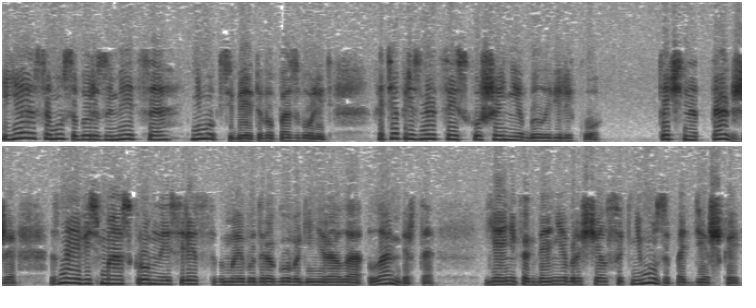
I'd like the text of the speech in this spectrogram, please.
я, само собой разумеется, не мог себе этого позволить, хотя, признаться, искушение было велико. Точно так же, зная весьма скромные средства моего дорогого генерала Ламберта, я никогда не обращался к нему за поддержкой,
